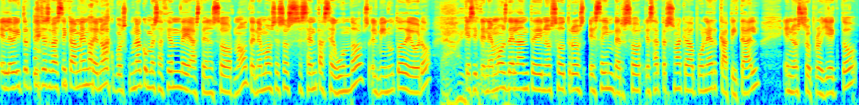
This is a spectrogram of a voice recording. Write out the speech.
Elevator pitch es básicamente ¿no? pues una conversación de ascensor, ¿no? Tenemos esos 60 segundos, el minuto de oro, que si tenemos delante de nosotros ese inversor, esa persona que va a poner capital en nuestro proyecto,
